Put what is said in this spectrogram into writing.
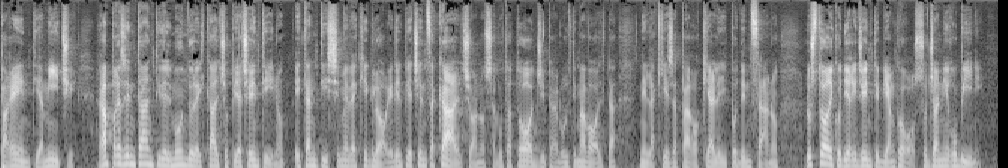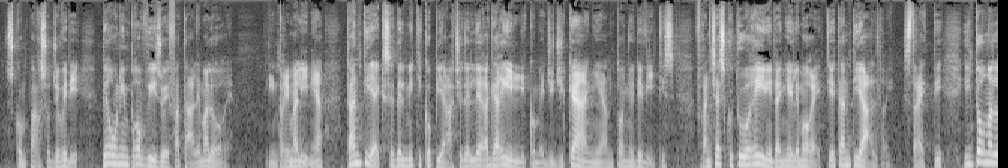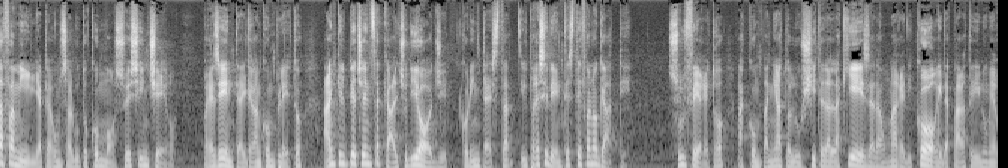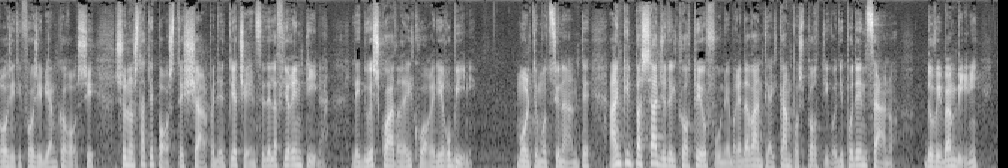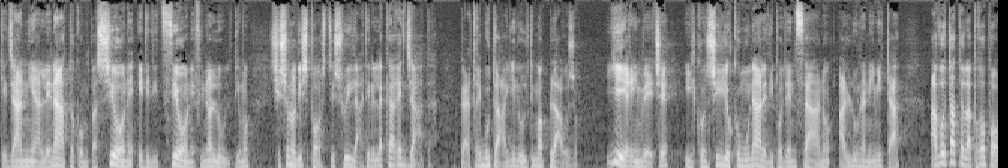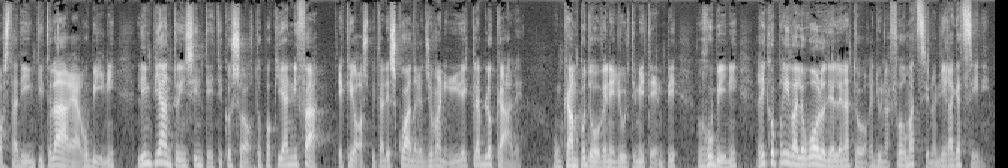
parenti, amici, rappresentanti del mondo del calcio piacentino e tantissime vecchie glorie del Piacenza Calcio hanno salutato oggi per l'ultima volta, nella chiesa parrocchiale di Podenzano, lo storico dirigente biancorosso Gianni Rubini, scomparso giovedì per un improvviso e fatale malore. In prima linea, tanti ex del mitico Piace dell'era Garilli come Gigi Cagni, Antonio De Vitis, Francesco Turini, Daniele Moretti e tanti altri, stretti intorno alla famiglia per un saluto commosso e sincero. Presente al gran completo anche il Piacenza Calcio di oggi, con in testa il presidente Stefano Gatti. Sul feretro, accompagnato all'uscita dalla chiesa da un mare di cori da parte di numerosi tifosi biancorossi, sono state poste sciarpe del Piacenza e della Fiorentina, le due squadre del cuore di Rubini. Molto emozionante anche il passaggio del corteo funebre davanti al campo sportivo di Podenzano, dove i bambini, che Gianni ha allenato con passione ed edizione fino all'ultimo, si sono disposti sui lati della carreggiata per tributargli l'ultimo applauso. Ieri, invece, il Consiglio Comunale di Podenzano, all'unanimità, ha votato la proposta di intitolare a Rubini l'impianto in sintetico sorto pochi anni fa e che ospita le squadre giovanili del club locale, un campo dove negli ultimi tempi Rubini ricopriva il ruolo di allenatore di una formazione di ragazzini.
